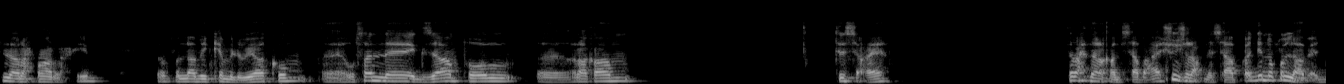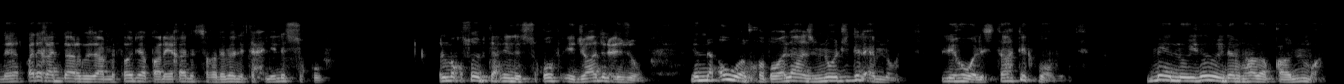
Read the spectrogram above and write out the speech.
بسم الله الرحمن الرحيم. طلاب نكمل وياكم. آه، وصلنا example آه، رقم تسعة. شرحنا رقم سبعة. شو شرحنا سابقا؟ قلنا طلاب عندنا طريقة direct design method هي طريقة نستخدمها لتحليل السقوف. المقصود بتحليل السقوف إيجاد العزوم. لأن أول خطوة لازم نوجد ال M naught اللي هو ال static moment من نوجده نوجده من هذا القانون المال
